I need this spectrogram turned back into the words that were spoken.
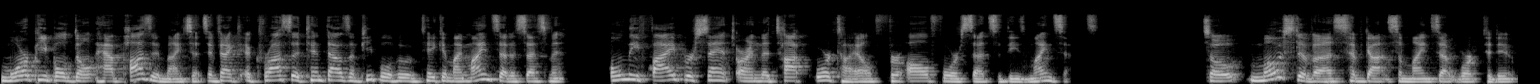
more people don't have positive mindsets. In fact, across the 10,000 people who have taken my mindset assessment, only 5% are in the top quartile for all four sets of these mindsets. So most of us have got some mindset work to do.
